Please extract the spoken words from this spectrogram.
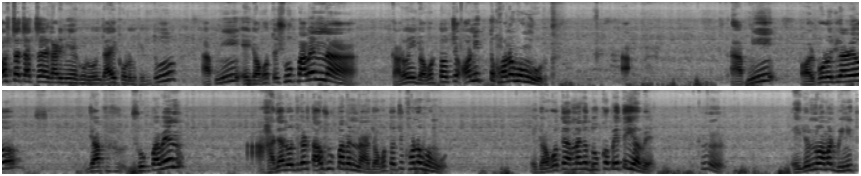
দশটা চার চাকা গাড়ি নিয়ে ঘুরুন, যাই করুন, কিন্তু আপনি এই জগতে সুখ পাবেন না। কারণ এই জগৎটা হচ্ছে অনিত্য ক্ষণভঙ্গুর। আপনি অল্প রোজগারেও যা সুখ পাবেন, হাজার রোজগার তাও সুখ পাবেন না। জগৎটা হচ্ছে ক্ষণভঙ্গুর এই জগতে আপনাকে দুঃখ পেতেই হবে। হুম। এই জন্য আমার বিনীত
